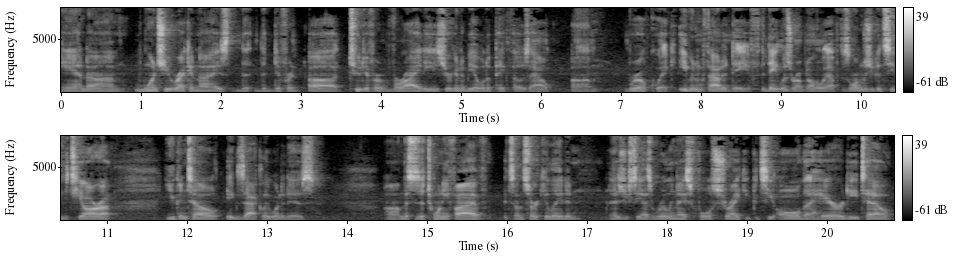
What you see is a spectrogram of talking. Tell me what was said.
And um, once you recognize the, the different, uh, two different varieties, you're going to be able to pick those out um, real quick, even without a date. If the date was rubbed all the way up, as long as you can see the tiara, you can tell exactly what it is. Um, this is a 25. It's uncirculated. As you see, has a really nice full strike. You can see all the hair detail.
